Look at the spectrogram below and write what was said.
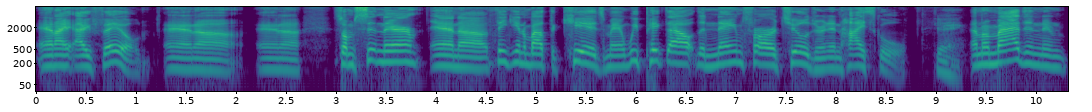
And I, I failed. And, uh, and, uh, so I'm sitting there and, uh, thinking about the kids, man. We picked out the names for our children in high school. Dang. I'm imagining,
